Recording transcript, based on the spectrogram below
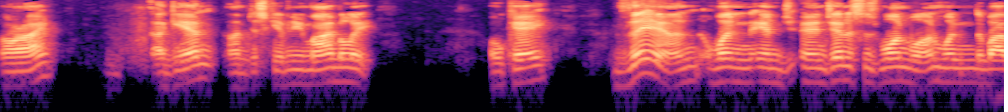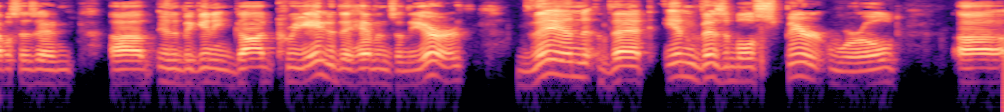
All right? Again, I'm just giving you my belief. Okay? Then, when in, in Genesis 1 1, when the Bible says, and uh, in the beginning God created the heavens and the earth, then that invisible spirit world uh,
